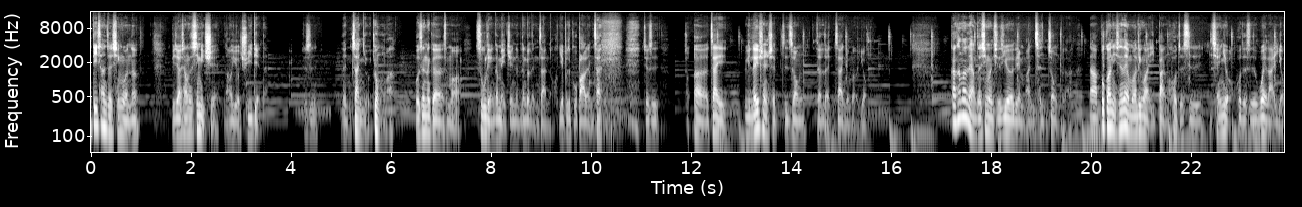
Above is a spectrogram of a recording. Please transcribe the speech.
第三则新闻呢，比较像是心理学，然后有趣一点的，就是冷战有用吗？不是那个什么苏联跟美军的那个冷战哦，也不是古巴冷战，就是呃，在 relationship 之中的冷战有没有用？刚刚那两则新闻其实又有点蛮沉重的啦。那不管你现在有没有另外一半，或者是以前有，或者是未来有，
